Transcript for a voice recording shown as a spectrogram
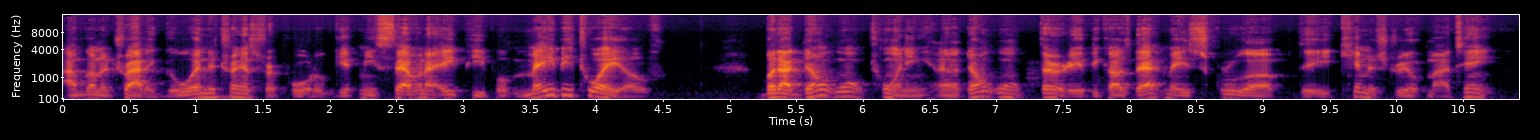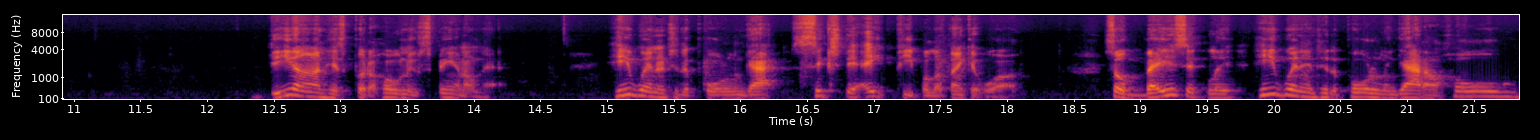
I'm going to try to go in the transfer portal, get me seven or eight people, maybe 12, but I don't want 20 and I don't want 30 because that may screw up the chemistry of my team. Deion has put a whole new spin on that. He went into the portal and got 68 people, I think it was. So basically, he went into the portal and got a whole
